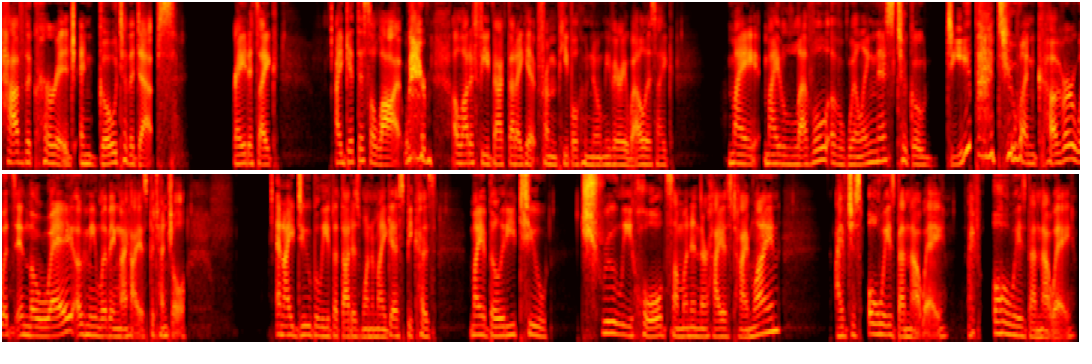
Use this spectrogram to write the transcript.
have the courage and go to the depths, right? It's like, I get this a lot where a lot of feedback that I get from people who know me very well is like my my level of willingness to go deep to uncover what's in the way of me living my highest potential. And I do believe that that is one of my gifts because my ability to truly hold someone in their highest timeline, I've just always been that way. I've always been that way.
